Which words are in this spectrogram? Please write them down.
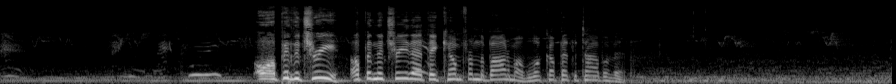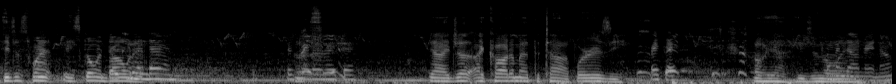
Are you a raccoon? Oh, up in the tree. Up in the tree that they come from the bottom of. Look up at the top of it. He just went, he's going down coming it. down. There's one right there. Yeah, I just I caught him at the top. Where is he? Right there. Oh yeah, he's in the Coming down right now.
